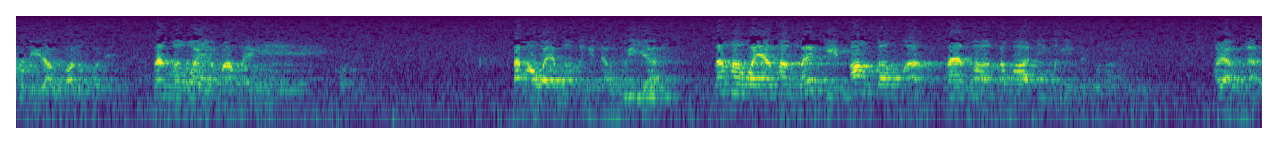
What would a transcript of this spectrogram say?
ထုနေတာကိုဘာလို့ခေါ်လဲသမ္မာဝါယာမမဲ့ကြီးခေါ်တယ်သမ္မာဝါယာမမဲ့ကြီးတာဝိရိယသမ္မာဝါယာမမဲ့ကြီးအောင်ကောင်းမှသမ္မာသမာဓိမကြီးဖြစ်ပေါ်လာတယ်အဲ့ဒါဟုတ်လား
